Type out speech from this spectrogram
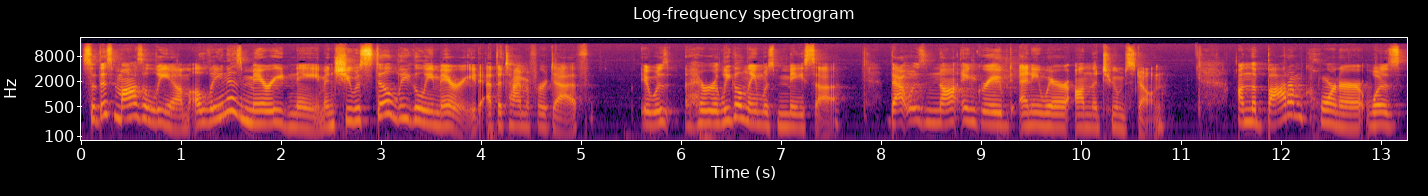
So this mausoleum, Elena's married name, and she was still legally married at the time of her death. It was her legal name was Mesa. That was not engraved anywhere on the tombstone. On the bottom corner was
